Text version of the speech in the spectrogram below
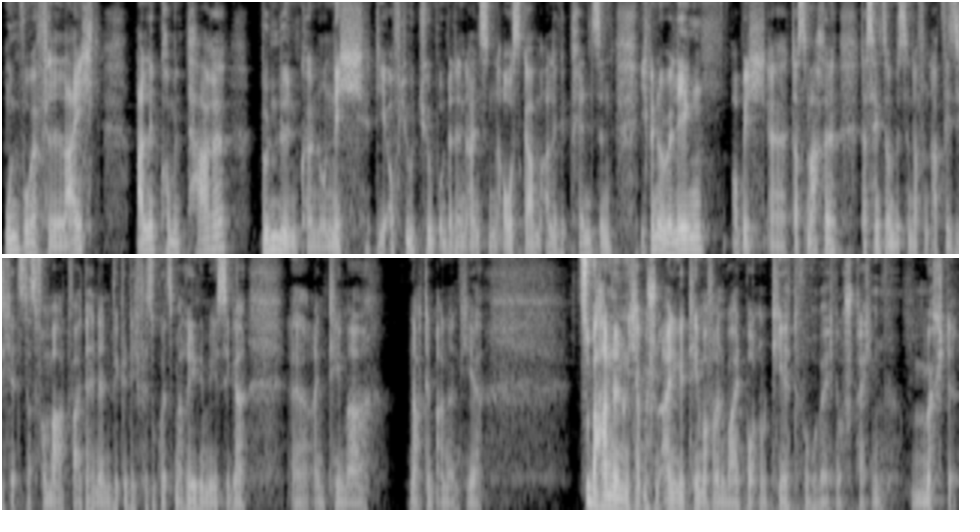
und wo wir vielleicht alle Kommentare bündeln können und nicht die auf YouTube unter den einzelnen Ausgaben alle getrennt sind. Ich bin überlegen, ob ich äh, das mache. Das hängt so ein bisschen davon ab, wie sich jetzt das Format weiterhin entwickelt. Ich versuche jetzt mal regelmäßiger äh, ein Thema nach dem anderen hier zu behandeln und ich habe mir schon einige Themen auf meinem Whiteboard notiert, worüber ich noch sprechen möchte.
